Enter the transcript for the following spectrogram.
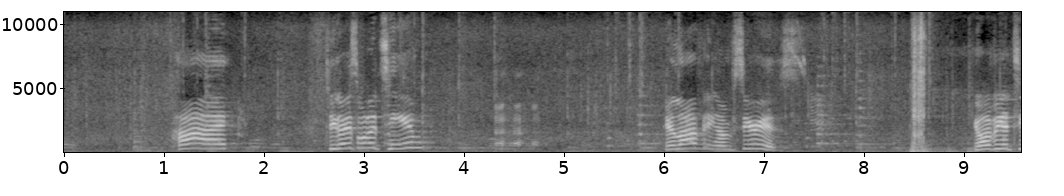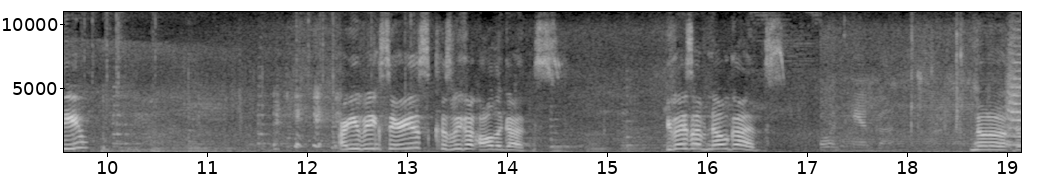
Do you guys want a team? You're laughing. I'm serious. You want to be a team? Are you being serious? Because we got all the guns. You guys have no guns. Oh, no, no, no.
